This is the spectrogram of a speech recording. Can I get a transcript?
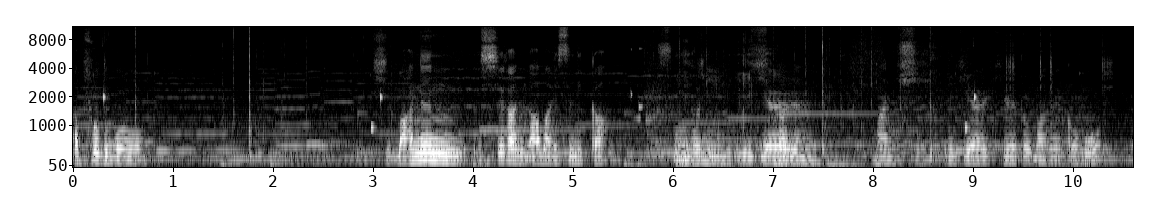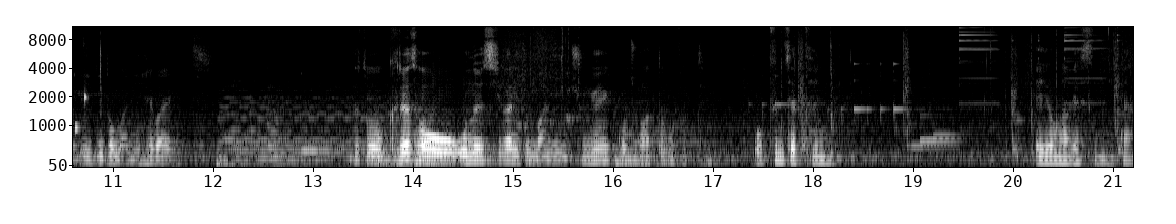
앞으로도 뭐 시- 많은 시간이 남아 있으니까 충분히 얘기- 얘기할- 많지. 얘기할 기회도 많을 거고 얘기도 많이 해봐야겠지. 그래도 그래서 오늘 시간이 좀 많이 중요했고 좋았던 것 같아. 오픈 채팅 애용하겠습니다.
